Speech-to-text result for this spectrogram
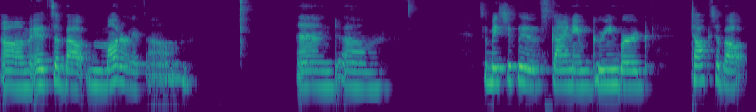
Um it's about modernism. And um so basically this guy named Greenberg talks about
